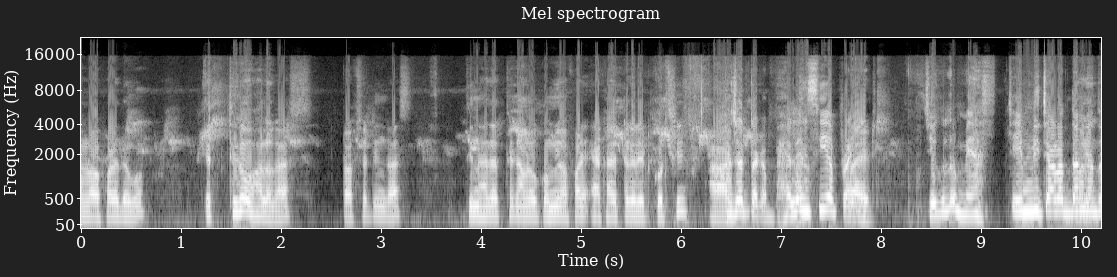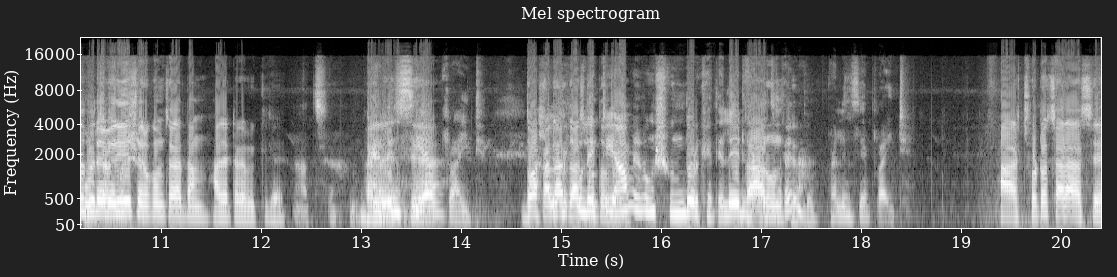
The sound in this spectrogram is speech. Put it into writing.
আমরা অফারে দেবো। এর থেকেও ভালো গাছ টপ সেটিং গাছ। তিন হাজার থেকে আমরা কমিয়ে অফারে এক হাজার টাকা রেট করছি। আর হাজার টাকা ভ্যালেন্সিয়া প্রাইড যেগুলো ম্যাচ এমনি চারার দাম মানে অন্তত ফুটে চার বেরিয়েছে এরকম চারার দাম হাজার টাকা বিক্রি যায়। আচ্ছা ভ্যালেন্সিয়া প্রাইড দশ কালারফুল একটি আম এবং সুন্দর খেতে লেট দারুণ খেতে। ভ্যালেন্সিয়া প্রাইড আর ছোট চারা আছে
